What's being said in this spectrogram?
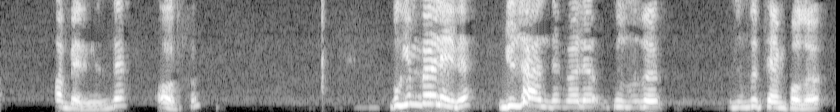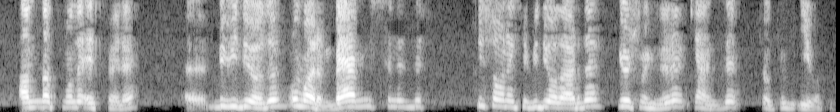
Haberinizde olsun. Bugün böyleydi. Güzeldi. Böyle hızlı, hızlı tempolu, anlatmalı etmeli e, bir videodu. Umarım beğenmişsinizdir. Bir sonraki videolarda görüşmek üzere. Kendinize çok çok iyi bakın.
